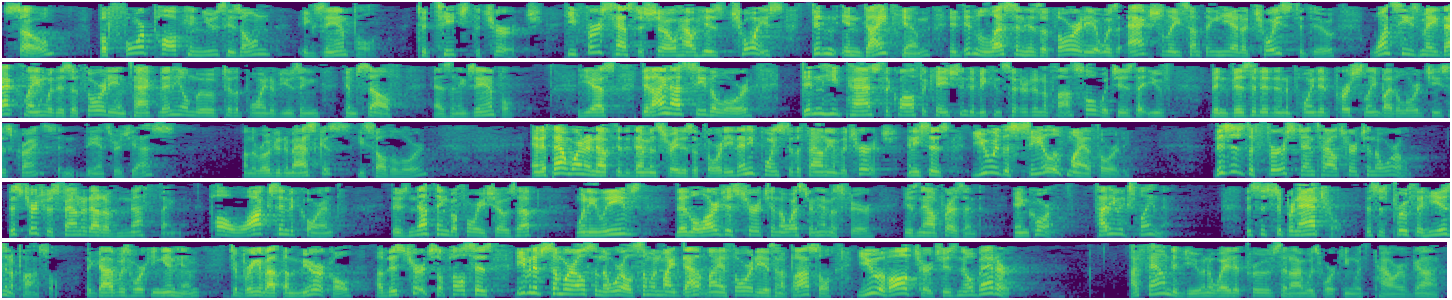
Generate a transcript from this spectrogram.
So, before Paul can use his own example to teach the church, he first has to show how his choice didn't indict him. It didn't lessen his authority. It was actually something he had a choice to do. Once he's made that claim with his authority intact, then he'll move to the point of using himself as an example. Yes, did I not see the Lord? Didn't he pass the qualification to be considered an apostle, which is that you've been visited and appointed personally by the Lord Jesus Christ? And the answer is yes. On the road to Damascus, he saw the Lord. And if that weren't enough to demonstrate his authority, then he points to the founding of the church. And he says, You are the seal of my authority. This is the first Gentile church in the world. This church was founded out of nothing. Paul walks into Corinth. There's nothing before he shows up. When he leaves, they're the largest church in the Western Hemisphere is now present in Corinth. How do you explain that? This is supernatural. This is proof that he is an apostle, that God was working in him to bring about the miracle of this church. So Paul says, even if somewhere else in the world someone might doubt my authority as an apostle, you of all churches know better. I founded you in a way that proves that I was working with power of God.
